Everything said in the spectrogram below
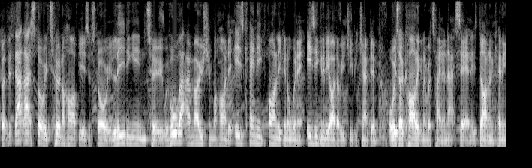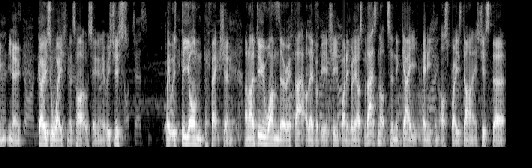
But th- that that story, two and a half years of story, leading into with all that emotion behind it, is Kenny finally going to win it? Is he going to be IWGP champion, or is Okada going to retain? And that's it, and it's done. And Kenny, you know, goes away from the title scene. And it was just it was beyond perfection. And I do wonder if that'll ever be achieved by anybody else. But that's not to negate anything Ospreay's done. It's just that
